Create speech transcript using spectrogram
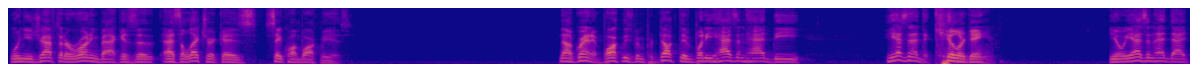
when you drafted a running back as, a, as electric as Saquon Barkley is. Now, granted, Barkley's been productive, but he hasn't had the he hasn't had the killer game. You know, he hasn't had that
